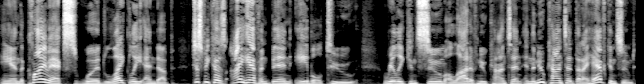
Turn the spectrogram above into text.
And the climax would likely end up just because I haven't been able to really consume a lot of new content. And the new content that I have consumed,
